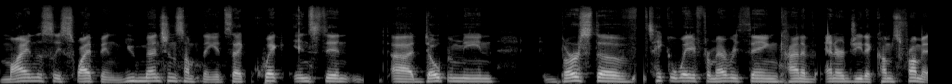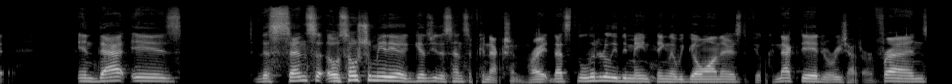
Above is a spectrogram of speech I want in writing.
mindlessly swiping, you mentioned something, it's that quick, instant uh, dopamine burst of take away from everything kind of energy that comes from it. And that is the sense of oh, social media gives you the sense of connection, right? That's literally the main thing that we go on there is to feel connected, to reach out to our friends,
